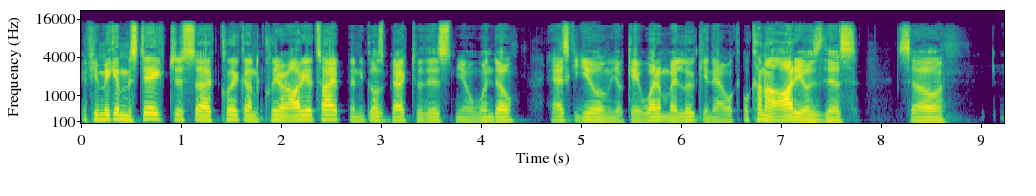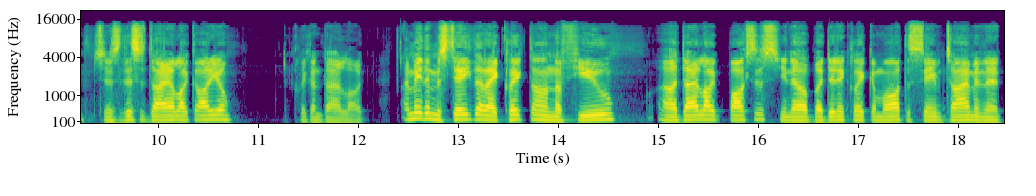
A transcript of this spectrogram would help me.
If you make a mistake, just uh, click on clear audio type, and it goes back to this you know window asking you, okay, what am I looking at? What, what kind of audio is this? So since this is dialogue audio, click on dialogue. I made the mistake that I clicked on a few uh, dialogue boxes, you know, but didn't click them all at the same time, and it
